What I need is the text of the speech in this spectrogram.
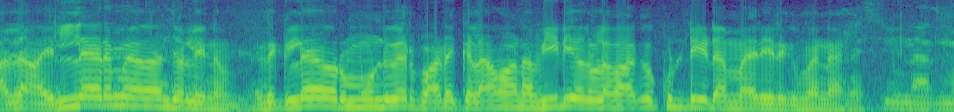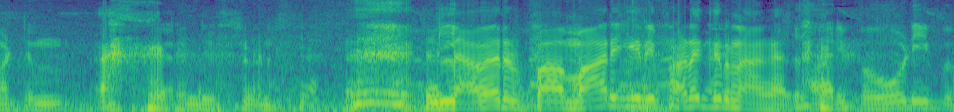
அதான். எல்லாருமே அதான் சொல்லினோம் இதுக்குள்ள ஒரு மூணு பேர் படுக்கலாம். ஆனால் வீடியோக்களை பார்க்க குட்டி இடம் மாதிரி இருக்கு நாக்கு மட்டும். இல்லை அவர் பா மாறிக்கிரி படுக்கிறாங்க அவர் இப்போ ஓடி இப்போ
